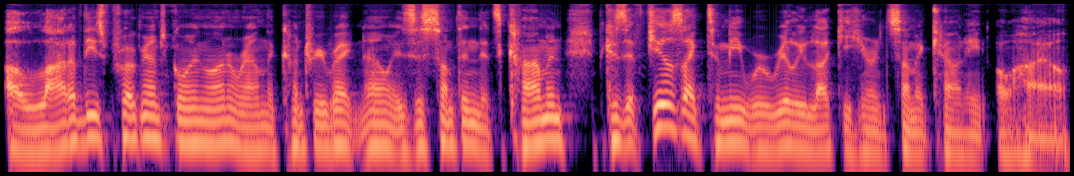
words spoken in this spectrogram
a lot of these programs going on around the country right now? Is this something that's common? Because it feels like to me we're really lucky here in Summit County, Ohio,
